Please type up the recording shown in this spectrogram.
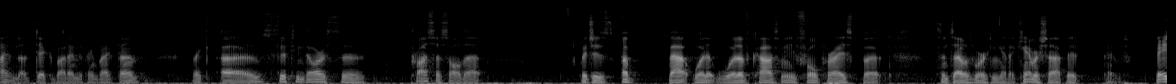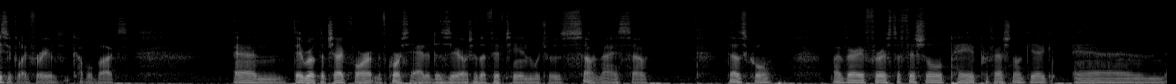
I didn't know dick about anything back then. Like uh, it was fifteen dollars to process all that, which is about what it would have cost me full price. But since I was working at a camera shop, it, it was basically free. It was a couple bucks. And they wrote the check for it. And of course, they added a zero to the 15, which was so nice. So that was cool. My very first official paid professional gig. And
